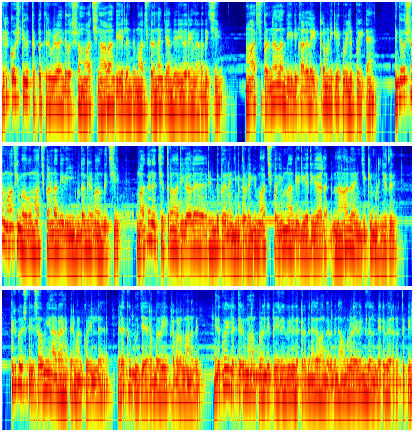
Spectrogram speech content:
திருக்கோஷ்டியூர் தெப்ப திருவிழா இந்த வருஷம் மார்ச் நாலாம் தேதியிலேருந்து மார்ச் பதினஞ்சாம் தேதி வரை நடந்துச்சு. மார்ச் பதினாலாம் தேதி காலையில் எட்டரை மணிக்கே கோயிலுக்கு போயிட்டேன். இந்த வருஷம் மாசி மாதம் மார்ச் பன்னெண்டாம் தேதி புதன்கிழமை வந்துச்சு. மக நட்சத்திரம் அதிகாலை ரெண்டு பதினஞ்சுக்கு தொடங்கி மார்ச் பதிமூணாம் தேதி அதிகாலை நாலு அஞ்சுக்கு முடிஞ்சது. திருக்கோஷ்டி சௌமிய நாராயண பெருமாள் கோயிலில் விளக்கு பூஜை ரொம்பவே பிரபலமானது. இந்த கோயிலில் திருமணம் குழந்தை பேர் வீடு கட்டுறது நகை வாங்குறதுன்னு அவங்களோட வேண்டுதல் நிறைவேறதுக்கு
